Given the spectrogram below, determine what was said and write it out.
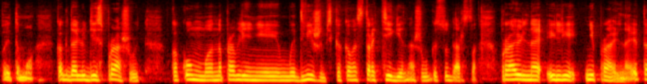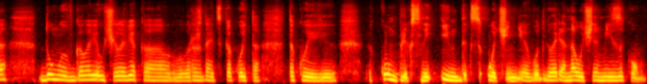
Поэтому, когда людей спрашивают, в каком направлении мы движемся, какова стратегия нашего государства, правильно или неправильно. Это, думаю, в голове у человека рождается какой-то такой комплексный индекс, очень, вот говоря научным языком.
